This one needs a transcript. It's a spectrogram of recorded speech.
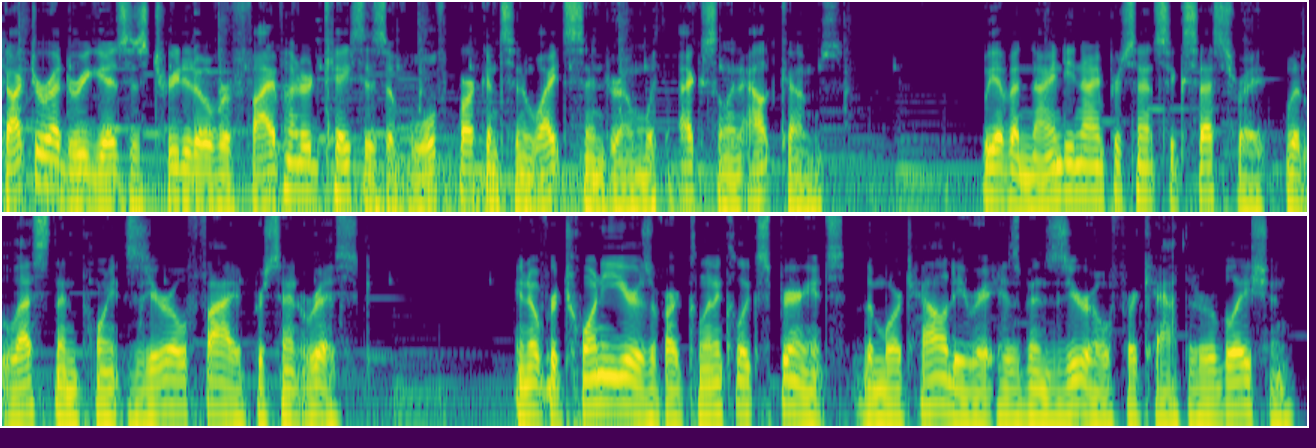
Dr. Rodriguez has treated over 500 cases of Wolff Parkinson White syndrome with excellent outcomes. We have a 99% success rate with less than 0.05% risk. In over 20 years of our clinical experience, the mortality rate has been zero for catheter ablation.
